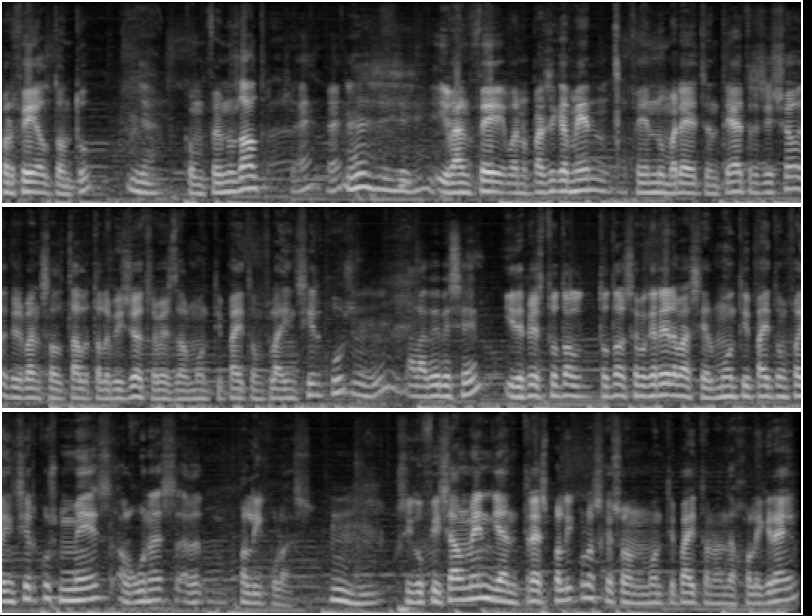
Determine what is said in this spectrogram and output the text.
per fer el tonto, Ja. com fem nosaltres, eh? eh? Eh, sí, sí, sí. I van fer, bueno, bàsicament feien numerets en teatres i això, després van saltar a la televisió a través del Monty Python Flying Circus, Mhm, A la BBC. i després tot el, tota la seva carrera va ser el Monty Python Flying Circus més algunes eh, pel·lícules. Mhm. O sigui, oficialment hi ha tres pel·lícules que són Monty Python and the Holy Grail,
